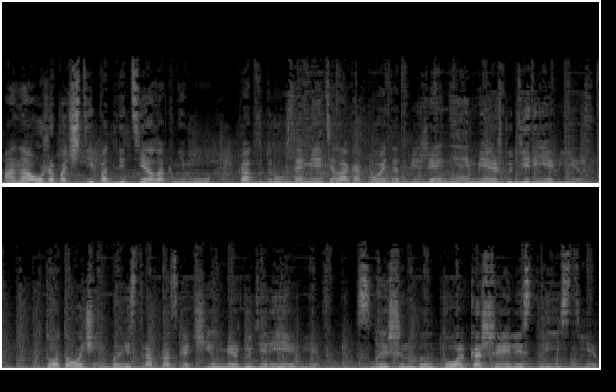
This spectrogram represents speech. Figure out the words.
Она уже почти подлетела к нему, как вдруг заметила какое-то движение между деревьев. Кто-то очень быстро проскочил между деревьев. Слышен был только шелест листьев.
